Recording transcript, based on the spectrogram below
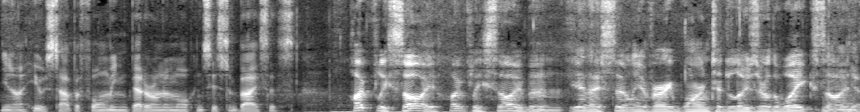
you know he'll start performing better on a more consistent basis. Hopefully so. Hopefully so. But Mm. yeah, they're certainly a very warranted loser of the week. So, Mhm. Yeah.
